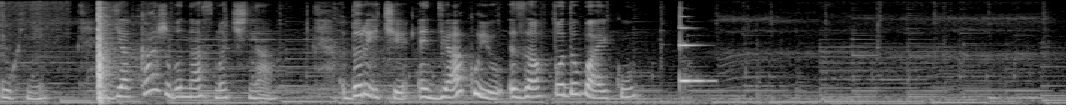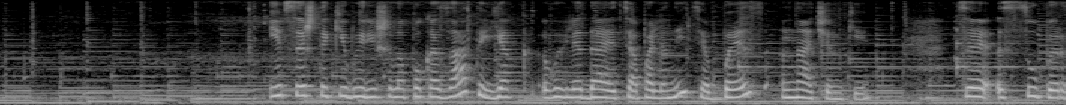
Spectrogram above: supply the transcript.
кухні. Яка ж вона смачна. До речі, дякую за вподобайку. І все ж таки вирішила показати, як виглядає ця паляниця без начинки. Це супер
